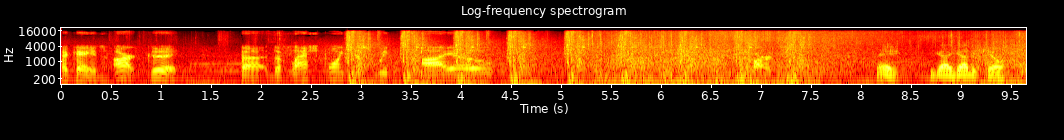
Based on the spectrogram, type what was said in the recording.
Okay, it's art. Good. Uh, the flashpoint this week. IO. Park. Hey, you got, got to kill.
